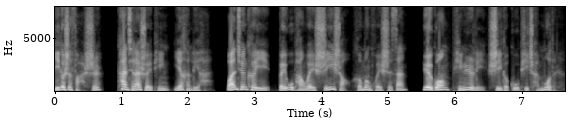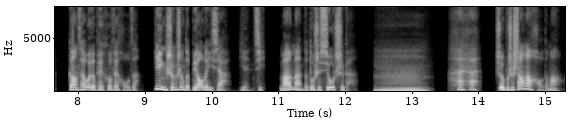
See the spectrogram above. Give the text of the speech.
一个是法师，看起来水平也很厉害，完全可以被误判为十一少和梦回十三。月光平日里是一个孤僻沉默的人，刚才为了配合肥猴子，硬生生的飙了一下演技，满满的都是羞耻感。嗯，嗨嗨，这不是商量好的吗？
